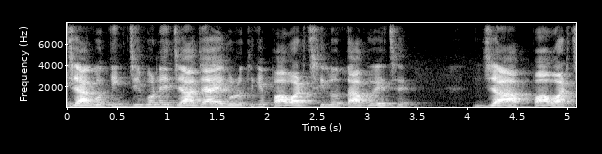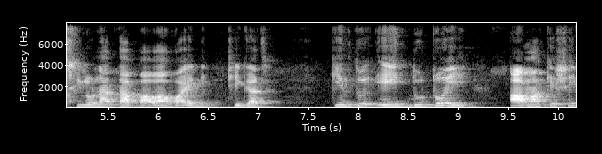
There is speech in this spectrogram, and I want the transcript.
জাগতিক জীবনে যা যা এগুলো থেকে পাওয়ার ছিল তা হয়েছে। যা পাওয়ার ছিল না তা পাওয়া হয়নি, ঠিক আছে। কিন্তু এই দুটোই আমাকে সেই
